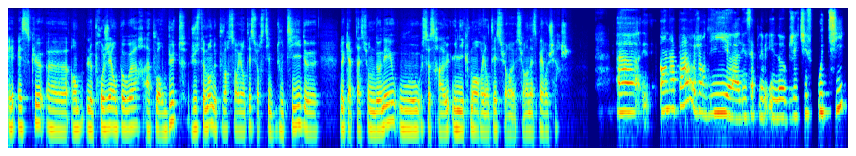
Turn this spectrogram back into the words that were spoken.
Et est-ce que euh, le projet Empower a pour but justement de pouvoir s'orienter sur ce type d'outils de, de, captation de données ou ce sera uniquement orienté sur, sur un aspect recherche? Euh, on n'a pas aujourd'hui l'INSEP l'objectif outil,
